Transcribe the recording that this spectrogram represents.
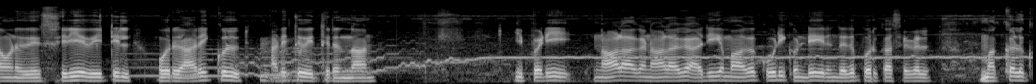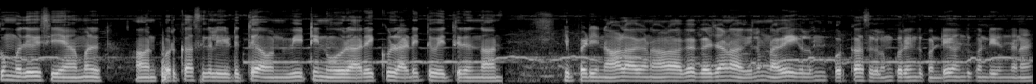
அவனது சிறிய வீட்டில் ஒரு அறைக்குள் அடைத்து வைத்திருந்தான். இப்படி நாளாக நாளாக அதிகமாக கூடிக்கொண்டே இருந்தது பொற்காசுகள். மக்களுக்கும் உதவி செய்யாமல் அவன் பொற்காசுகளை எடுத்து அவன் வீட்டின் ஒரு அறைக்குள் அடைத்து வைத்திருந்தான். இப்படி நாளாக நாளாக கஜானாவிலும் நகைகளும் பொற்காசுகளும் குறைந்து கொண்டே வந்து கொண்டிருந்தன.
